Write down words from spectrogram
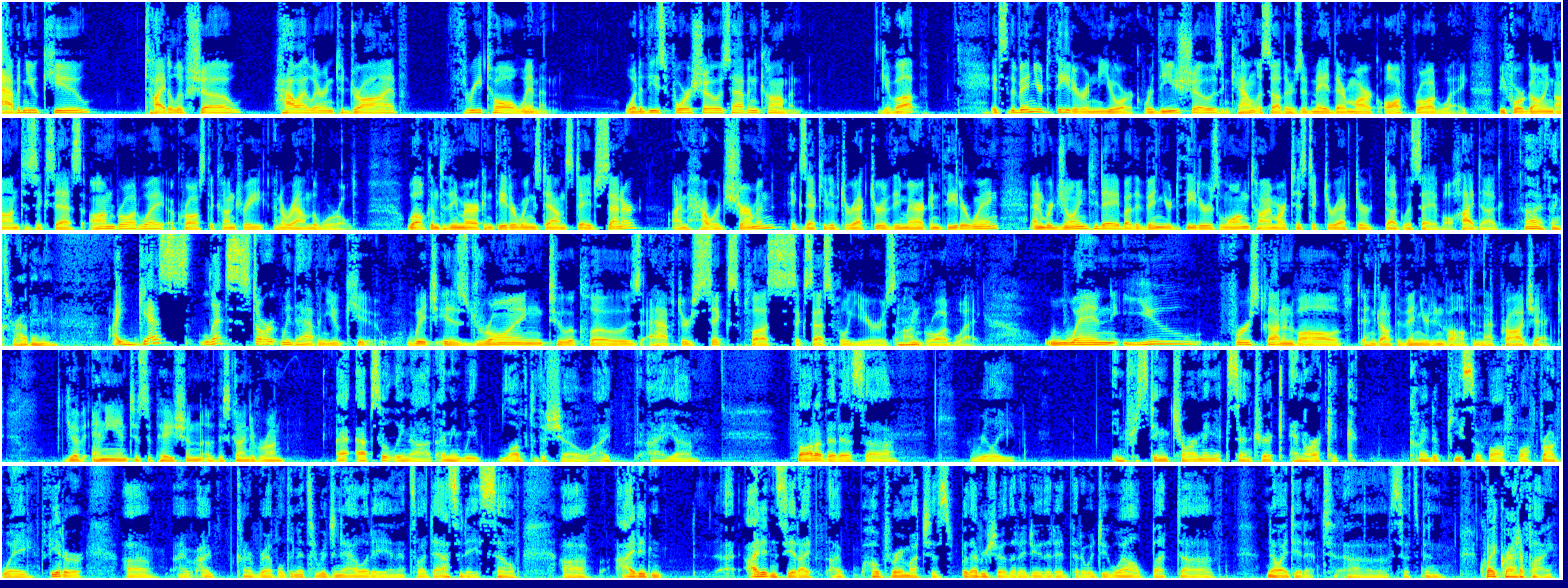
Avenue Q, title of show, How I Learned to Drive, Three Tall Women. What do these four shows have in common? Give up? It's the Vineyard Theater in New York, where these shows and countless others have made their mark off Broadway before going on to success on Broadway, across the country, and around the world. Welcome to the American Theater Wing's Downstage Center. I'm Howard Sherman, Executive Director of the American Theater Wing, and we're joined today by the Vineyard Theater's longtime artistic director, Douglas Aibel. Hi, Doug. Hi, thanks for having me. I guess let's start with Avenue Q, which is drawing to a close after six plus successful years mm-hmm. on Broadway. When you first got involved and got the Vineyard involved in that project, do you have any anticipation of this kind of run? A- absolutely not. I mean, we loved the show. I I um, thought of it as a really interesting, charming, eccentric, anarchic kind of piece of off off Broadway theater. Uh, I, I, kind of reveled in its originality and its audacity. So uh, I didn't. I didn't see it. I, I, hoped very much, as with every show that I do, that it, that it would do well. But uh, no, I didn't. Uh, so it's been quite gratifying.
